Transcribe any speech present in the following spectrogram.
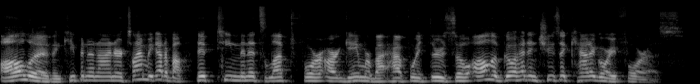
Olive and keeping an eye on our time. We got about 15 minutes left for our game. We're about halfway through. So, Olive, go ahead and choose a category for us.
